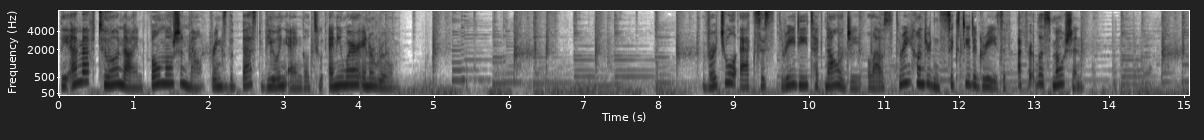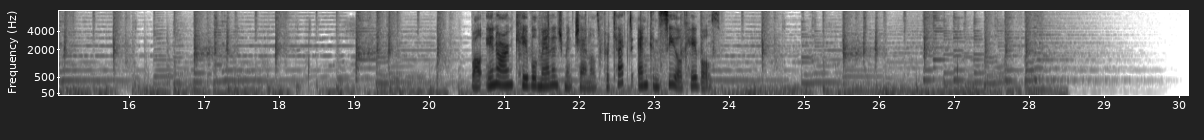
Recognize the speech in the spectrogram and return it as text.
The MF209 full motion mount brings the best viewing angle to anywhere in a room. Virtual Axis 3D technology allows 360 degrees of effortless motion. While in-arm cable management channels protect and conceal cables.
